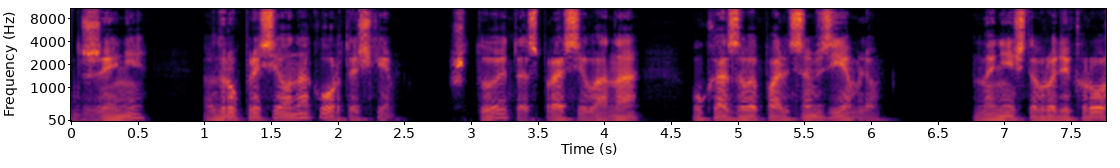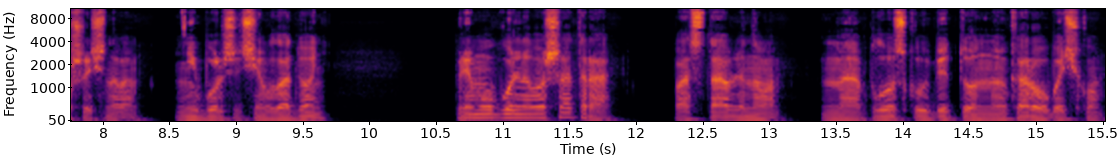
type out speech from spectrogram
Дженни вдруг присела на корточки. «Что это?» — спросила она, указывая пальцем в землю. На нечто вроде крошечного, не больше, чем в ладонь, прямоугольного шатра, поставленного на плоскую бетонную коробочку.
